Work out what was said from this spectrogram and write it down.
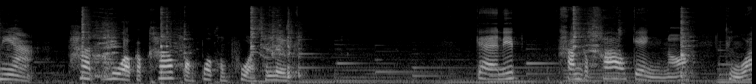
เนี่ย ผัดบวกกับข้าวของโปวดของผัวฉันเลย แกนี่ทำกับข้าวเก่งเนาะ ถึงว่า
